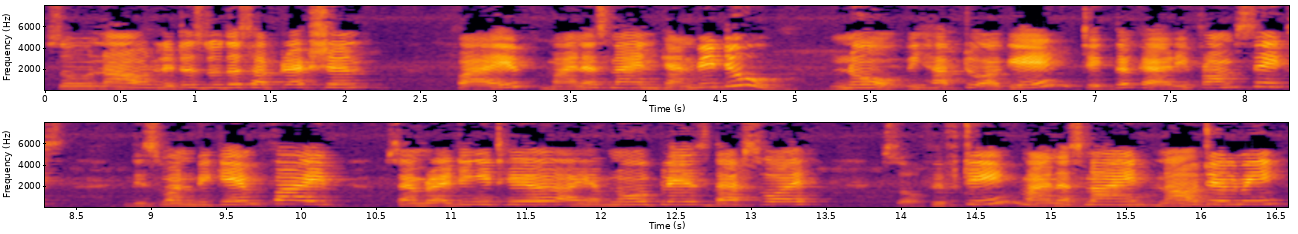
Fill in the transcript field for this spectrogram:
so now let us do the subtraction. 5 minus 9 can we do no we have to again take the carry from 6 this one became 5 so I'm writing it here. I have no place. That's why. So 15 minus 9 now tell me.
